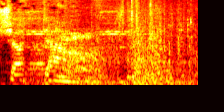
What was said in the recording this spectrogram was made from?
Shut down.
